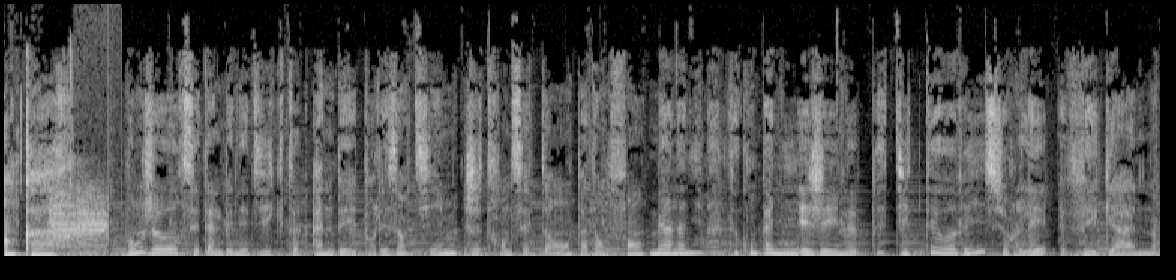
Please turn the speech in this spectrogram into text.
Encore. Bonjour, c'est Anne Bénédicte, Anne B pour les intimes. J'ai 37 ans, pas d'enfant, mais un animal de compagnie. Et j'ai une petite théorie sur les véganes.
